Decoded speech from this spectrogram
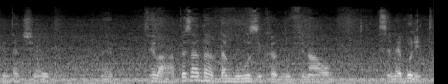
tentativa, né, sei lá, apesar da, da música no final, a cena é bonita.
